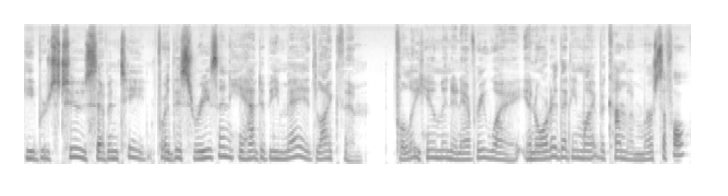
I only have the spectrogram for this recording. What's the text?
Hebrews 2:17 For this reason he had to be made like them, fully human in every way, in order that he might become a merciful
